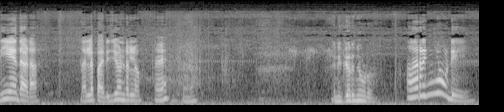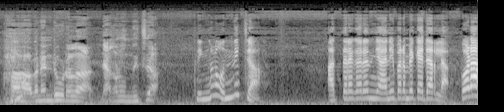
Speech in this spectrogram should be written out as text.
നീ ഏതാടാ? നല്ല പരിചയമുണ്ടല്ലോ. ഉണ്ടല്ലോ എനിക്കറിഞ്ഞൂടാ. അറിഞ്ഞൂടെ? അവൻ എന്റെ കൂടെ ഞങ്ങൾ ഒന്നിച്ച. നിങ്ങൾ ഒന്നിച്ചാ? അത്തരക്കാരൻ ഞാനീ പറമ്പേ കയറ്റാറില്ല. പോടാ.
